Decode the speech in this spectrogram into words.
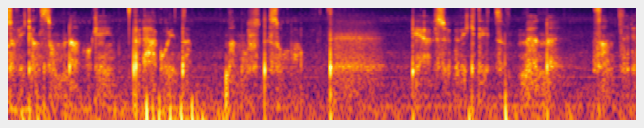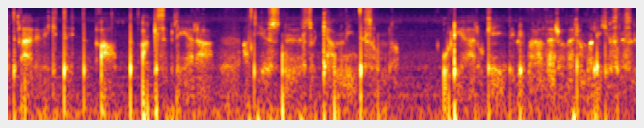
Så vi kan somna, okej? Okay? För det här går ju inte. Man måste sova. Det är superviktigt. Men samtidigt är det viktigt att acceptera att just nu så kan vi inte somna. Och det är okej. Okay. Det blir bara värre och värre om man ligger och stressar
